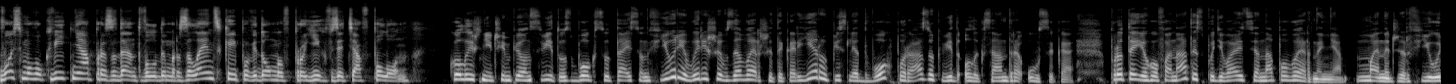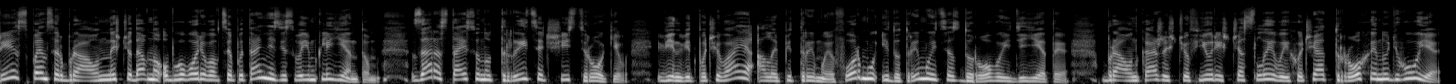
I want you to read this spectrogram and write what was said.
8 квітня президент Володимир Зеленський повідомив про їх взяття в полон. Колишній чемпіон світу з боксу Тайсон Ф'юрі вирішив завершити кар'єру після двох поразок від Олександра Усика. Проте його фанати сподіваються на повернення. Менеджер Ф'юрі Спенсер Браун нещодавно обговорював це питання зі своїм клієнтом. Зараз Тайсону 36 років. Він відпочиває, але підтримує форму і дотримується здорової дієти. Браун каже, що Ф'юрі щасливий, хоча трохи нудьгує.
